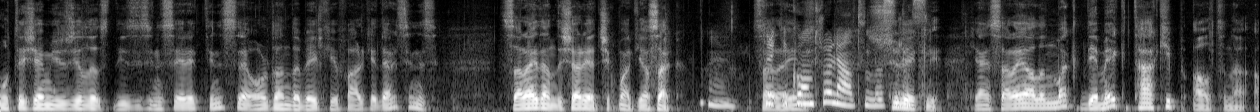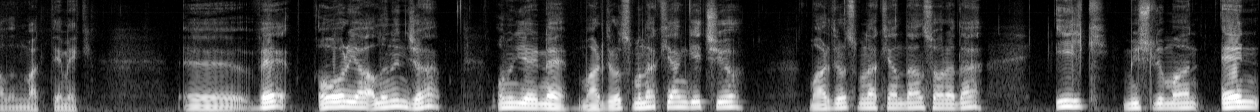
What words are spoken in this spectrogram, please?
Muhteşem Yüzyılı dizisini seyrettinizse oradan da belki fark edersiniz. Saraydan dışarıya çıkmak yasak. Sürekli Sarayın- kontrol altındasınız. Sürekli. Yani saraya alınmak demek takip altına alınmak demek. Ee, ve o oraya alınınca onun yerine Mardiros Mınakyan geçiyor. Mardiros Mınakyan'dan sonra da ilk Müslüman en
